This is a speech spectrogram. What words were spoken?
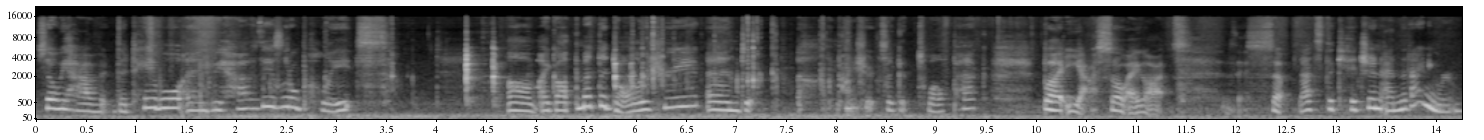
So we have the table and we have these little plates. Um, I got them at the Dollar Tree and I'm pretty sure it's like a 12 pack. But yeah, so I got this. So that's the kitchen and the dining room.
